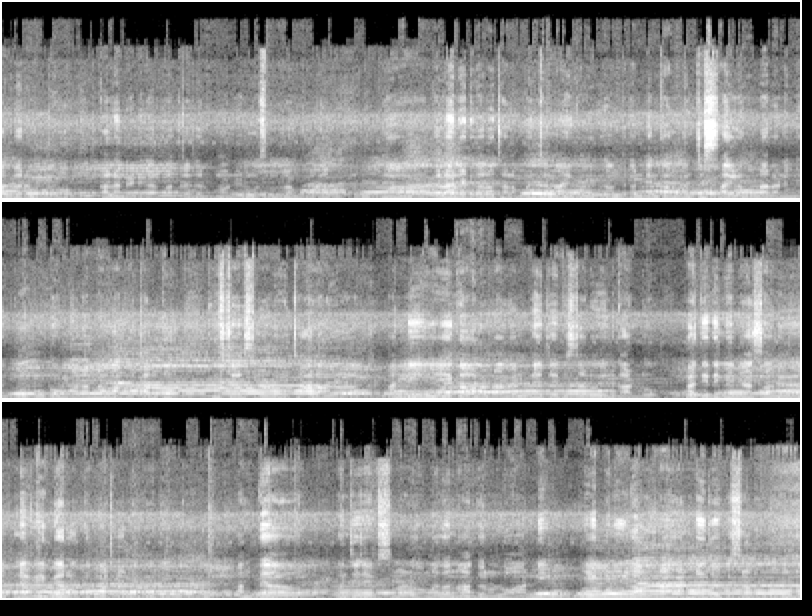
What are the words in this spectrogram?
ఆధ్వర్యంలో కళ్యాణ్ రెడ్డి గారు బర్త్డే జరుపుకున్నాం. నిర్మూసిన మా కళ్యాణ్ రెడ్డి గారు చాలా మంచి నాయకులు. అంతకంటే ఇంకా మంచి స్థాయిలో ఉండాలని మేము కోరుకుంటూ మొదన్న మాకు ఎంతో కృషి చేస్తున్నాడు. చాలా అన్ని ఏ కావాలన్నా వెంటనే చేపిస్తాడు. ఇన్ కార్డు ప్రతిదీ మేము చేస్తాము వెంటనే వీపీఆర్తో మాట్లాడడం కానీ అంత మంచి చేపిస్తున్నాడు. మదన్ ఆధ్వర్యంలో అన్ని ఏ పనులు కావాలన్నా వెంటనే చేపిస్తాడు మదన్న.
